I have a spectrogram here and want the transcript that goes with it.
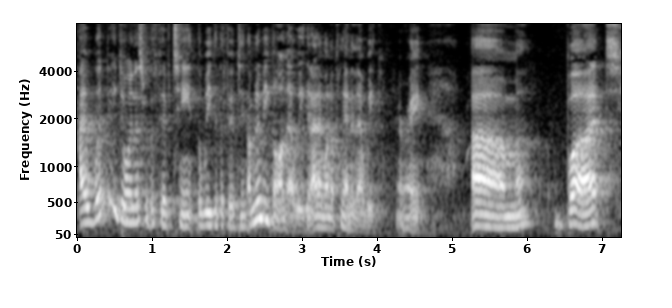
I would be doing this for the 15th, the week of the 15th. I'm gonna be gone that week and I didn't wanna plan it that week, all right? Um, but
